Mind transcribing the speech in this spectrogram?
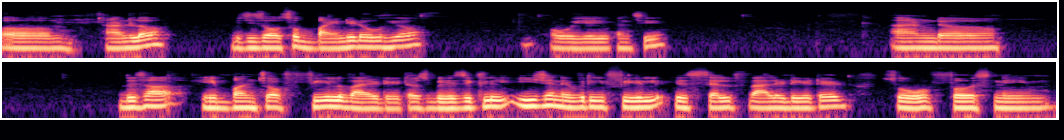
um, handler which is also binded over here. Over here you can see. And uh, these are a bunch of field validators. Basically each and every field is self validated so first name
